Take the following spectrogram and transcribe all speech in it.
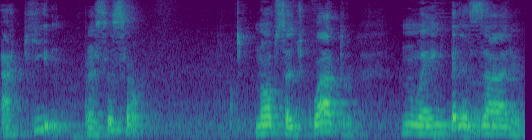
aqui, presta atenção 974 não é empresário.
